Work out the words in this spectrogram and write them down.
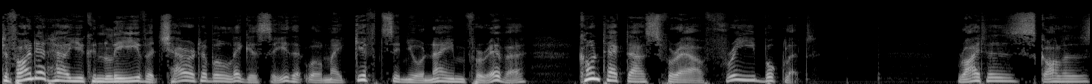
To find out how you can leave a charitable legacy that will make gifts in your name forever, contact us for our free booklet. Writers, scholars,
